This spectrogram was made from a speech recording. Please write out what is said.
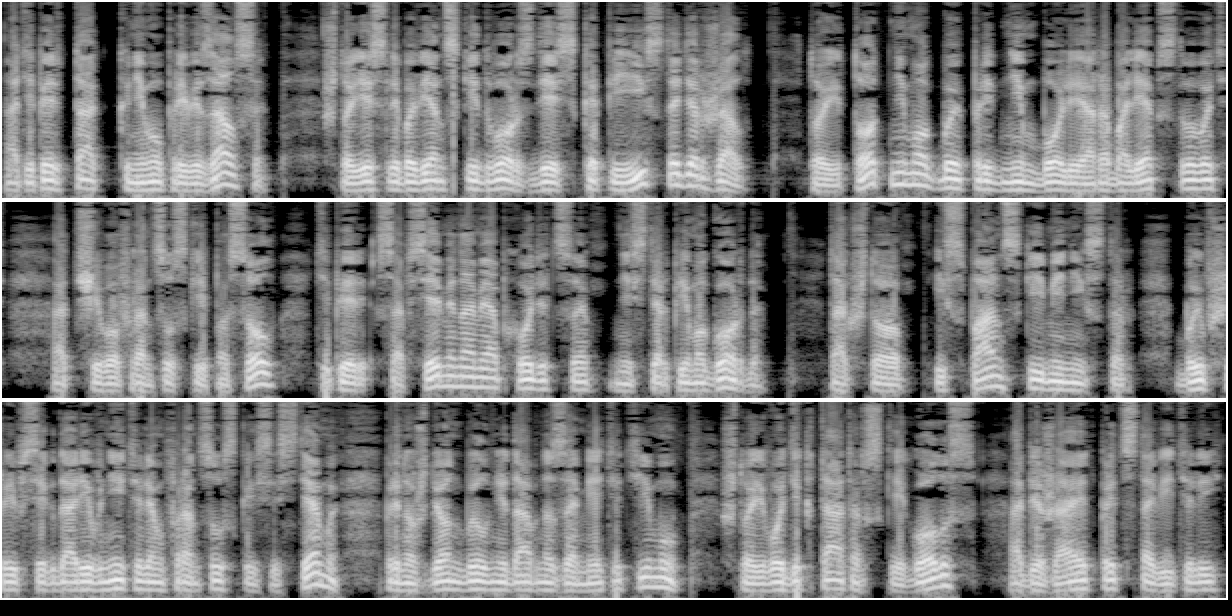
а теперь так к нему привязался, что если бы Венский двор здесь копииста держал, то и тот не мог бы пред ним более раболепствовать, отчего французский посол теперь со всеми нами обходится нестерпимо гордо. Так что испанский министр, бывший всегда ревнителем французской системы, принужден был недавно заметить ему, что его диктаторский голос обижает представителей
